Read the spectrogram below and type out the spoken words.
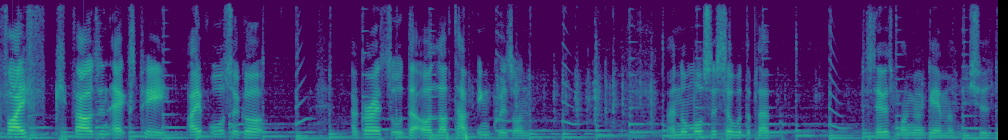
5,000 XP. I've also got a grand sword that I'd love to have Inquis on. And I'm also still with the pleb. His name is Minecraft Gamer. You should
